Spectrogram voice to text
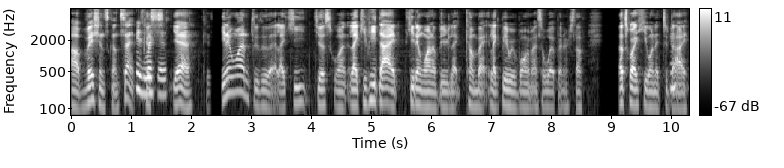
uh Vision's consent. His 'Cause- wishes. Yeah, because he didn't want to do that. Like he just want like if he died, he didn't want to be like come back like be reborn as a weapon or stuff. That's why he wanted to Mm. die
